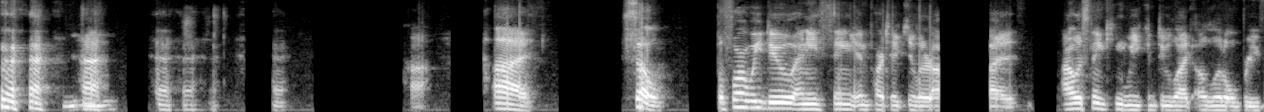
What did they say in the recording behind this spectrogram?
Uh, so, before we do anything in particular, uh, I was thinking we could do like a little brief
